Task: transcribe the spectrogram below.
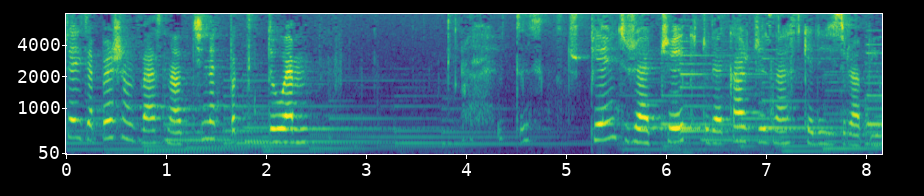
Cześć, zapraszam Was na odcinek pod tytułem Pięć rzeczy, które każdy z nas kiedyś zrobił.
